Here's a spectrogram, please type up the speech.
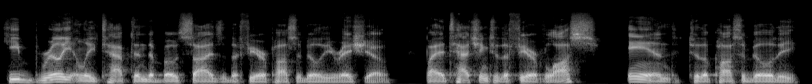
He brilliantly tapped into both sides of the fear possibility ratio by attaching to the fear of loss and to the possibility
